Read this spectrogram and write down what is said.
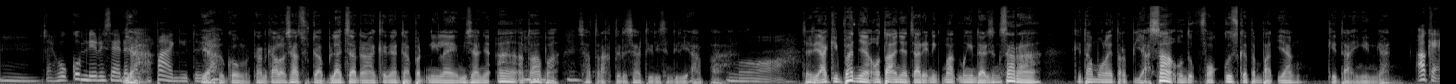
Hmm, saya hukum diri saya dengan Ya. apa gitu Ya ya. hukum. Dan kalau saya sudah belajar dan akhirnya dapat nilai misalnya A atau Hmm, apa, hmm. saya traktir saya diri sendiri apa. Wah. Jadi akibatnya otaknya cari nikmat menghindari sengsara, kita mulai terbiasa untuk fokus ke tempat yang kita inginkan. Oke,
